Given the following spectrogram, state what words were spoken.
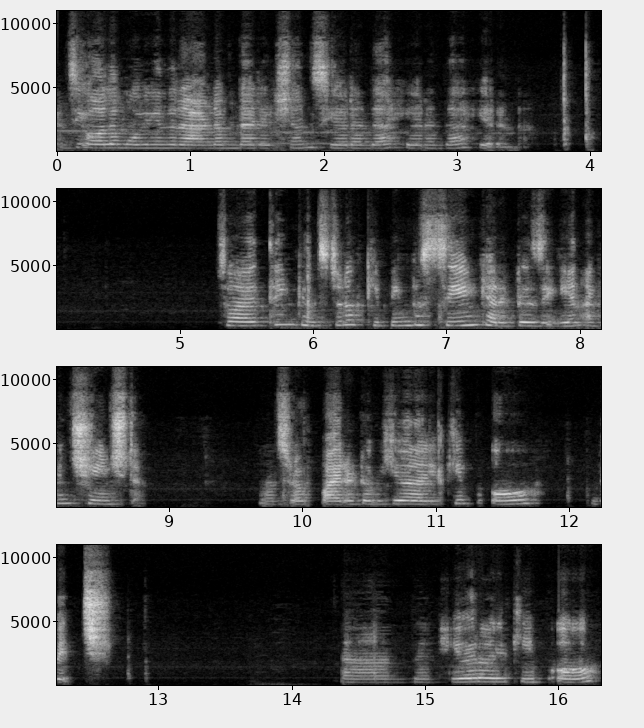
can see all are moving in the random directions here and there, here and there, here and there. So I think instead of keeping the same characters again, I can change them. Instead of pirate over here, I'll keep a witch. And then here I'll keep a,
